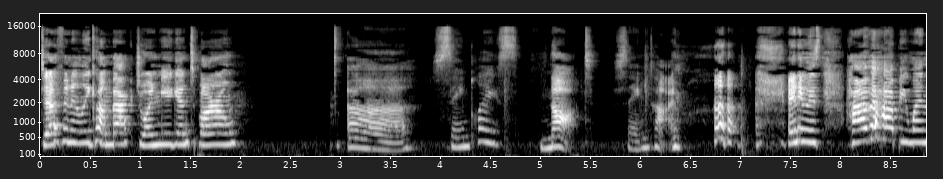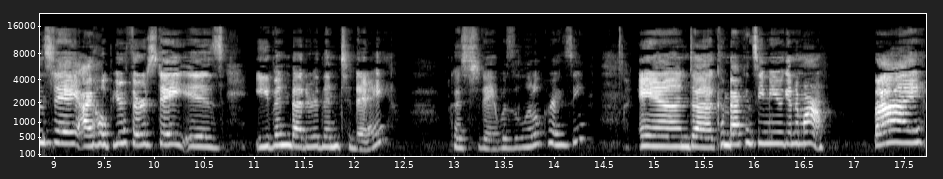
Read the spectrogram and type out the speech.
definitely come back. Join me again tomorrow. Uh, same place, not same time. Anyways, have a happy Wednesday. I hope your Thursday is even better than today because today was a little crazy. And uh, come back and see me again tomorrow. Bye.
